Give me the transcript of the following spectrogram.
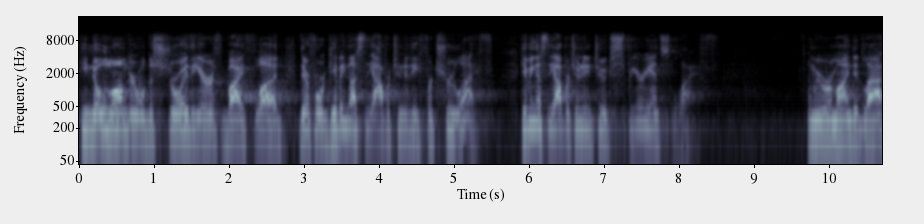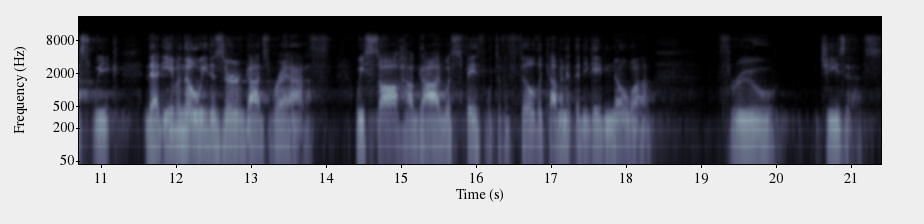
he no longer will destroy the earth by flood, therefore giving us the opportunity for true life giving us the opportunity to experience life. And we were reminded last week that even though we deserve God's wrath, we saw how God was faithful to fulfill the covenant that he gave Noah through Jesus.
